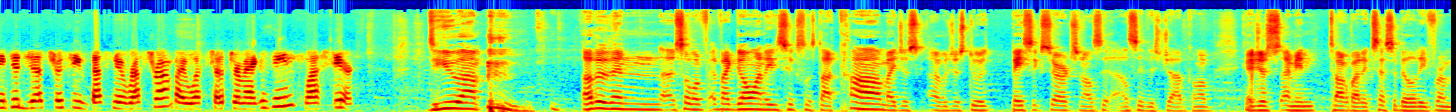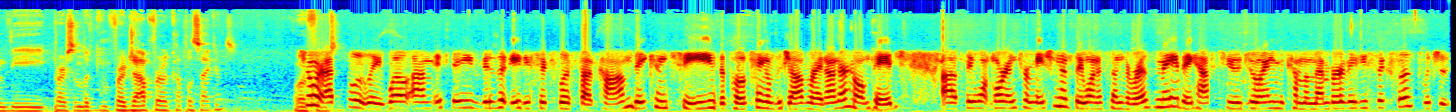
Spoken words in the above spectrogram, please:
they did just receive Best New Restaurant by Westchester Magazine last year. Do you um other than uh, so if, if I go on 86list.com, I just I would just do a basic search and I'll see I'll see this job come up. Can I just I mean talk about accessibility from the person looking for a job for a couple of seconds? Or Sure, absolutely. Well, um, if they visit 86list.com, they can see the posting of the job right on our homepage. Uh, if they want more information, if they want to send a resume, they have to join and become a member of 86list, which is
